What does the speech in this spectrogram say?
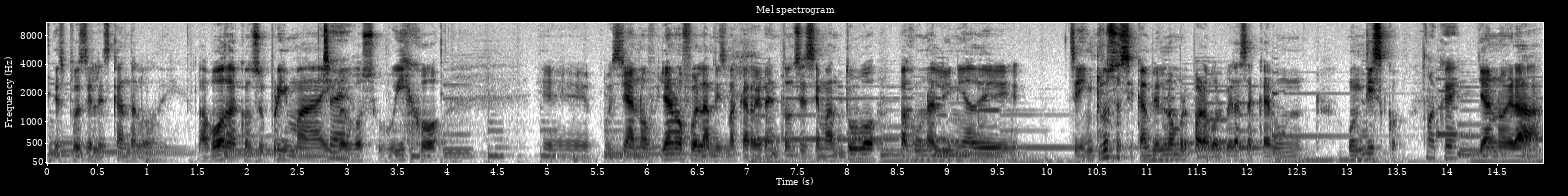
después del escándalo de la boda con su prima y Sí. luego su hijo, eh, pues ya no, ya no fue la misma carrera. Entonces se mantuvo bajo una línea de... Sí, incluso se cambió el nombre para volver a sacar un, un disco Ok, ya no era,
